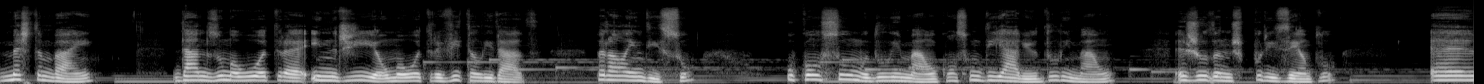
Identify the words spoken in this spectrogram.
mas também dá-nos uma outra energia, uma outra vitalidade. Para além disso, o consumo de limão, o consumo diário de limão, ajuda-nos, por exemplo, a,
